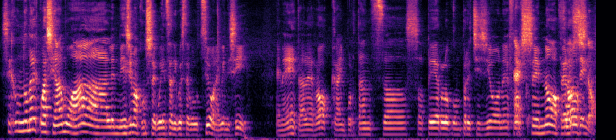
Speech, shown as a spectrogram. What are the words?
Secondo me qua siamo all'ennesima conseguenza di questa evoluzione, quindi sì, è metal, è rock, ha importanza saperlo con precisione, forse ecco, no, però... Forse no.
